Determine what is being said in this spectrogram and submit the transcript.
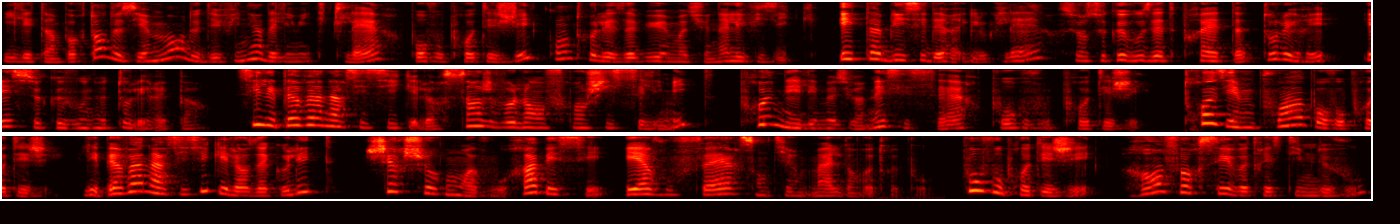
Il est important deuxièmement de définir des limites claires pour vous protéger contre les abus émotionnels et physiques. Établissez des règles claires sur ce que vous êtes prête à tolérer et ce que vous ne tolérez pas. Si les pervers narcissiques et leurs singes volants franchissent ces limites, prenez les mesures nécessaires pour vous protéger. Troisième point pour vous protéger. Les pervers narcissiques et leurs acolytes chercheront à vous rabaisser et à vous faire sentir mal dans votre peau. Pour vous protéger, renforcez votre estime de vous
